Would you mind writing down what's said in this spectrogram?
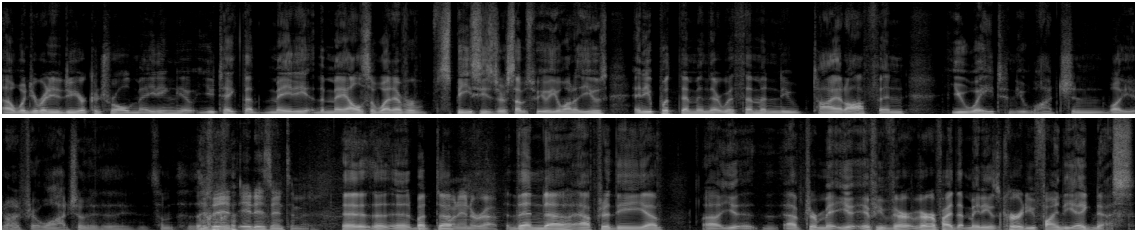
uh, when you're ready to do your controlled mating you, you take the mate, the males of whatever species or subspecies you want to use and you put them in there with them and you tie it off and you wait and you watch and well you don't have to watch I mean, uh, some, it, it is intimate. uh, but Don't interrupt. then uh, after the uh, you, after ma- you, if you ver- verified that mating has occurred, you find the egg nests,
